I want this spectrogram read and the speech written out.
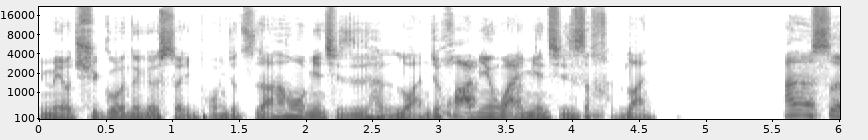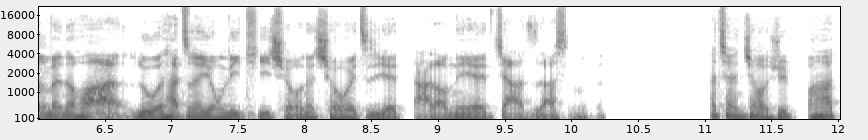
你没有去过那个摄影棚，你就知道它后面其实很乱，就画面外面其实是很乱。他那射门的话，如果他真的用力踢球，那球会直接打到那些架子啊什么的。他竟然叫我去帮他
